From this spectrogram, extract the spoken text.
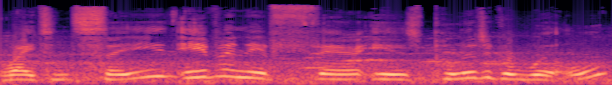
wait and see. Even if there is political will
